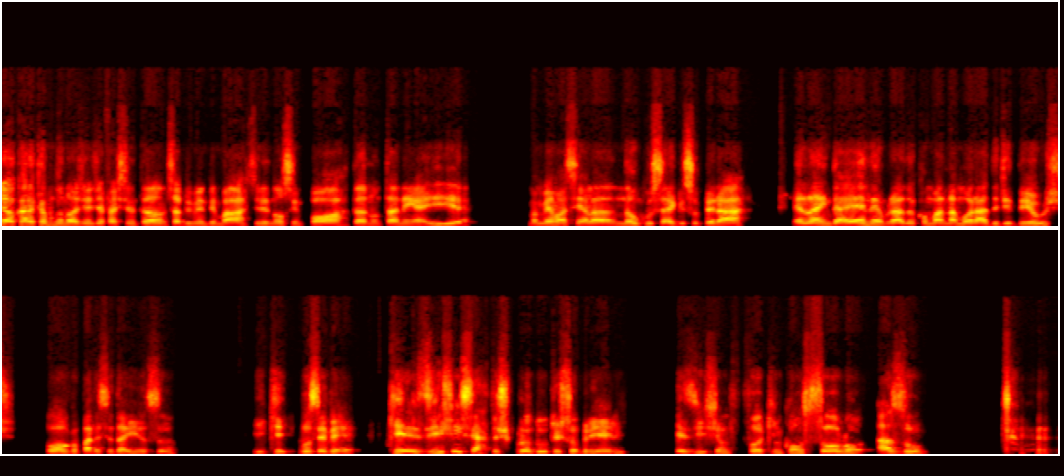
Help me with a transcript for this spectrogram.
ele é o cara que abandonou a gente já faz 30 anos, sabe vivendo em Marte, ele não se importa, não tá nem aí. Mas mesmo assim ela não consegue superar. Ela ainda é lembrada como a namorada de Deus, ou algo parecido a isso. E que você vê que existem certos produtos sobre ele. Existe um fucking consolo azul.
